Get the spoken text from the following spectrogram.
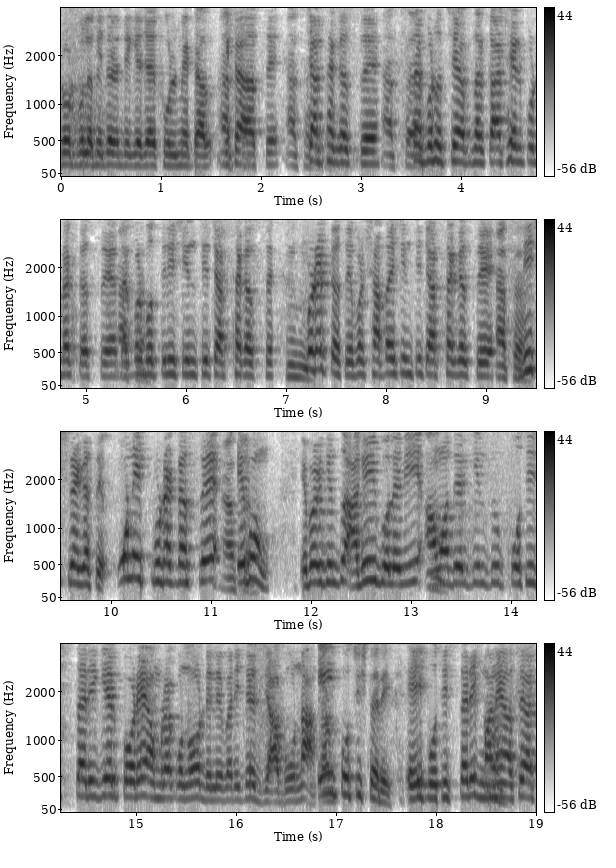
ডোরগুলো ভিতরের দিকে যায় ফুল মেটাল এটা আছে। আচ্ছা। চার থাক আছে। আচ্ছা। তারপর হচ্ছে আপনার কাঠের প্রোডাক্ট আছে। তারপর বত্রিশ ইঞ্চি চার থাক আছে প্রোডাক্ট আছে। এবার সাতাইশ ইঞ্চি চার থাক আছে। আচ্ছা। ডিশ র্যাক আছে। অনেক প্রোডাক্ট আছে। আচ্ছা। এবং এবার কিন্তু আগেই বলে নি আমাদের কিন্তু পঁচিশ তারিখের পরে আমরা কোনো ডেলিভারিতে যাব না। এই পঁচিশ তারিখ। এই পঁচিশ তারিখ মানে আছে আর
